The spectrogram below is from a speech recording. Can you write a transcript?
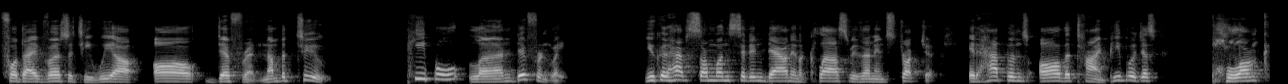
for diversity. We are all different. Number two, people learn differently. You could have someone sitting down in a class with an instructor. It happens all the time. People just plunk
